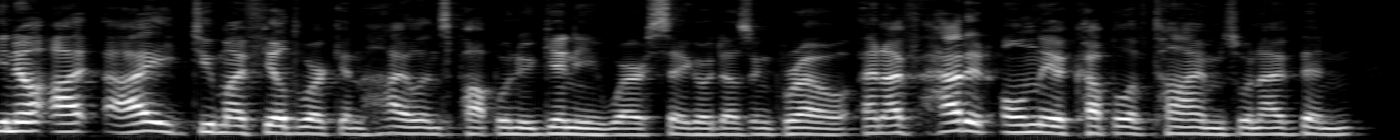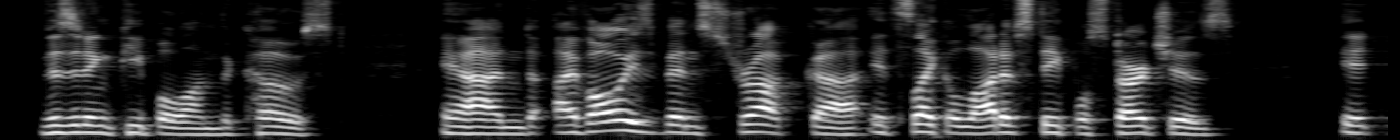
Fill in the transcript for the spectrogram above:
You know, I, I do my field work in highlands, Papua New Guinea, where sago doesn't grow. And I've had it only a couple of times when I've been visiting people on the coast. And I've always been struck. Uh, it's like a lot of staple starches. It,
